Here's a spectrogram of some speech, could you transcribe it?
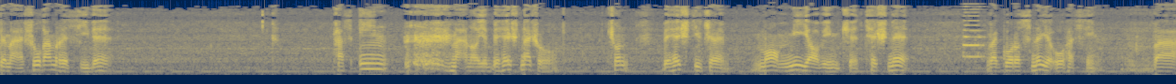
به معشوقم رسیده. پس این معنای بهشت نشد چون بهشتی که ما میابیم که تشنه و گرسنه او هستیم و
